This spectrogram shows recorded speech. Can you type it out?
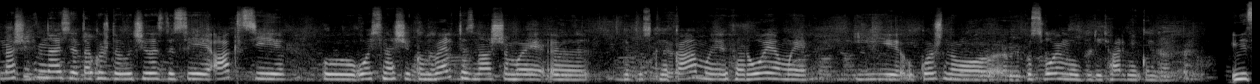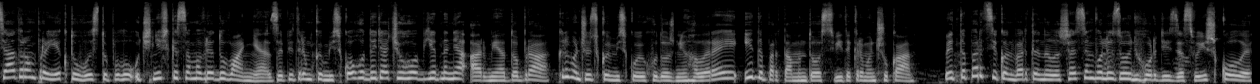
Наша гімназія також долучилась до цієї акції. Ось наші конверти з нашими е, випускниками, героями, і у кожного е, по-своєму будуть гарні конверти. Ініціатором проєкту виступило учнівське самоврядування за підтримки міського дитячого об'єднання Армія добра, Кременчуцької міської художньої галереї і департаменту освіти Кременчука. Відтепер ці конверти не лише символізують гордість за свої школи,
